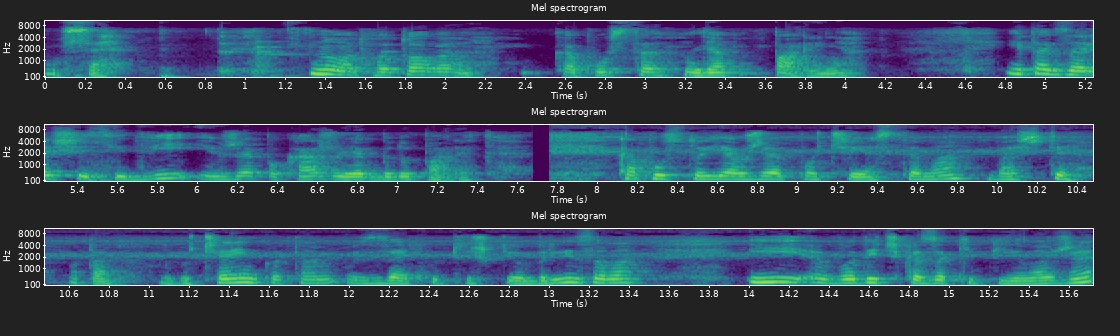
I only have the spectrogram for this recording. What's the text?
Все. Ну, от готова капуста для парення. І так зараз ще ці дві і вже покажу, як буду парити. Капусту я вже почистила, бачите, отак глибоченько там зверху трішки обрізала. І водичка закипіла вже,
